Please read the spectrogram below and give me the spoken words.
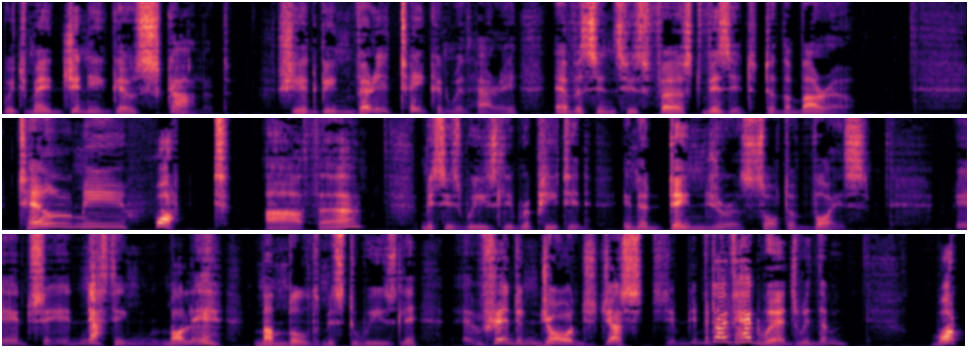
which made Ginny go scarlet. She had been very taken with Harry ever since his first visit to the Burrow. Tell me what, Arthur? Mrs. Weasley repeated in a dangerous sort of voice. It's nothing, Molly, mumbled Mr. Weasley. Fred and George just... But I've had words with them. What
